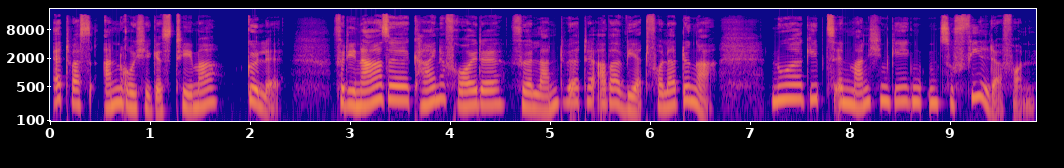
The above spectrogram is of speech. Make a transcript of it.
etwas anrüchiges Thema: Gülle. Für die Nase keine Freude, für Landwirte aber wertvoller Dünger. Nur gibt's in manchen Gegenden zu viel davon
